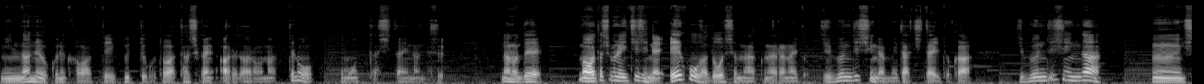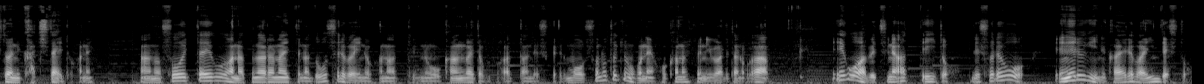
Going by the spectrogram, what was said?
みんなの欲に変わっていくってことは確かにあるだろうなってのを思った次第なんです。なので、まあ私もね、一時ね、エゴがどうしてもなくならないと。自分自身が目立ちたいとか、自分自身が、うん、人に勝ちたいとかね。あの、そういったエゴがなくならないっていうのはどうすればいいのかなっていうのを考えたことがあったんですけれども、その時もね、他の人に言われたのが、エゴは別にあっていいと。で、それをエネルギーに変えればいいんですと。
